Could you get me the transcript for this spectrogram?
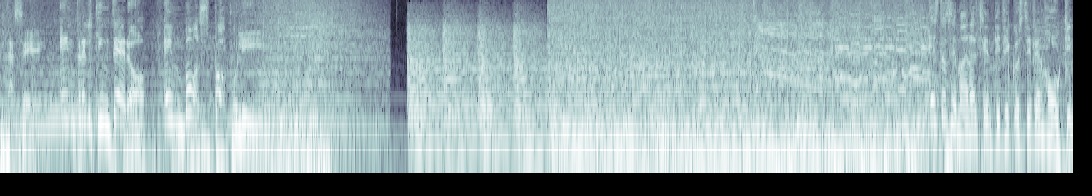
Métase entre el Quintero en Voz Populi. Esta semana el científico Stephen Hawking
